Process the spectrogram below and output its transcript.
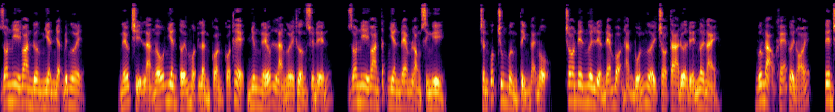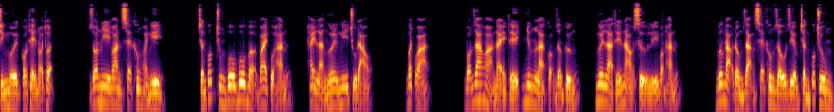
johnny hoan đương nhiên nhận biết ngươi. Nếu chỉ là ngẫu nhiên tới một lần còn có thể, nhưng nếu là ngươi thường xuyên đến, johnny hoan tất nhiên đem lòng sinh nghi. Trần quốc trung bừng tỉnh đại ngộ cho nên ngươi liền đem bọn hắn bốn người cho ta đưa đến nơi này. Vương đạo khẽ cười nói, tên chính mới có thể nói thuận. Johnny hoan sẽ không hoài nghi. Trần quốc trung vô vô bờ vai của hắn, hay là ngươi nghĩ chú đáo? Bất quá, bọn gia hỏa này thế nhưng là cọm dâm cứng, ngươi là thế nào xử lý bọn hắn? Vương đạo đồng dạng sẽ không giấu giếm trần quốc trung,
